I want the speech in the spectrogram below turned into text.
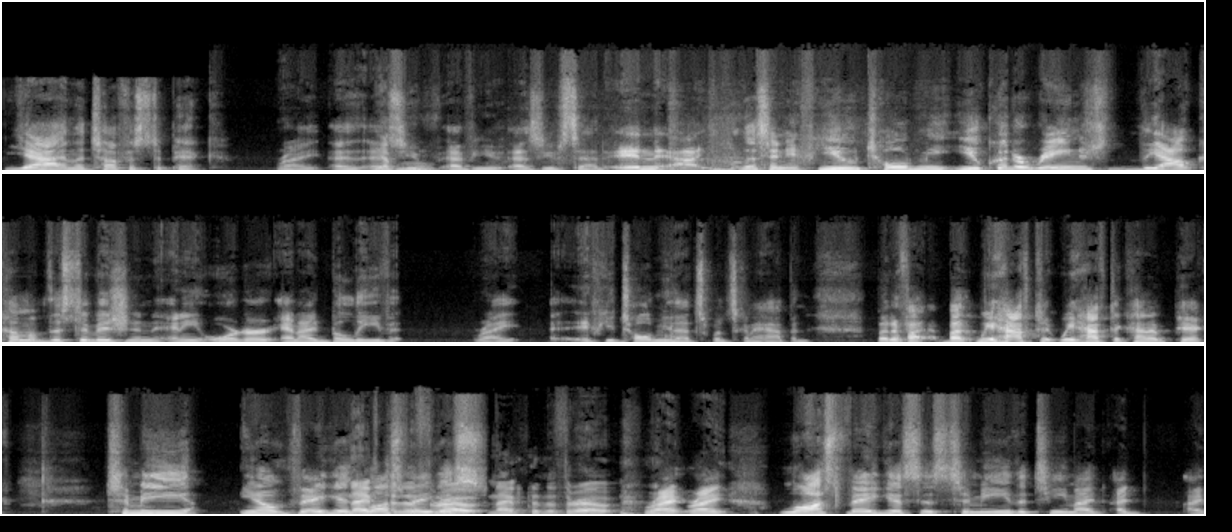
Yeah, and the toughest to pick right? As, as you've as you as you've said. And uh, listen if you told me you could arrange the outcome of this division in any order and i'd believe it right? If you told me that's what's going to happen. But if i but we have to we have to kind of pick. To me you know vegas knife las to the vegas throat knife to the throat. Right right. Las vegas is to me the team i i I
